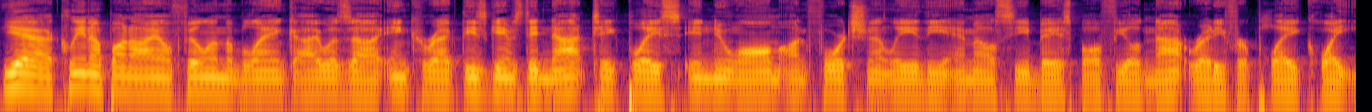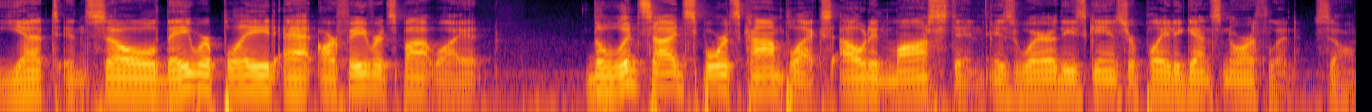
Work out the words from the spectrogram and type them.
Yeah, clean up on aisle, fill in the blank. I was uh, incorrect. These games did not take place in New Ulm. Unfortunately, the MLC baseball field not ready for play quite yet, and so they were played at our favorite spot, Wyatt, the Woodside Sports Complex out in Mauston is where these games were played against Northland. So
